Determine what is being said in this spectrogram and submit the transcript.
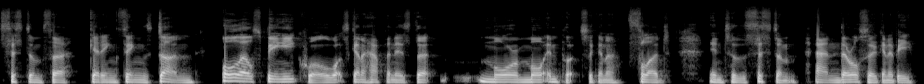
system for getting things done. All else being equal, what's going to happen is that more and more inputs are going to flood into the system. And they're also going to be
